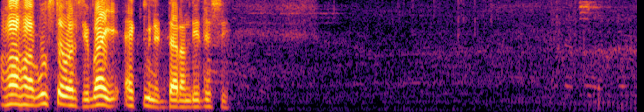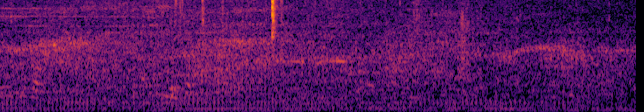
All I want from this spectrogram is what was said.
হ্যাঁ হ্যাঁ বুঝতে পারছি। ভাই এক মিনিট দাঁড়ান দিতেছি লাগবে আইনে দিতে হবে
